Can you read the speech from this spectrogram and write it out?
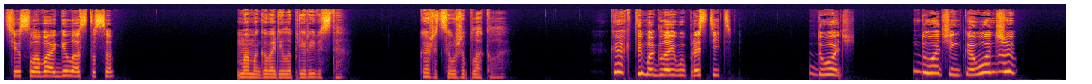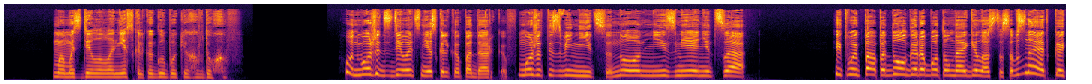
те слова Агиластаса. Мама говорила прерывисто. Кажется, уже плакала. «Как ты могла его простить? Дочь! Доченька, он же...» Мама сделала несколько глубоких вдохов. Он может сделать несколько подарков, может извиниться, но он не изменится. И твой папа долго работал на Агиластасов, знает, как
